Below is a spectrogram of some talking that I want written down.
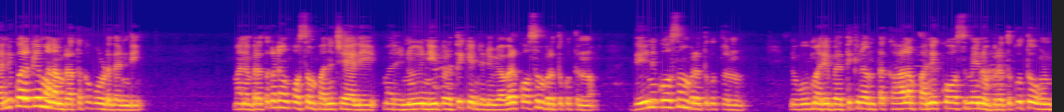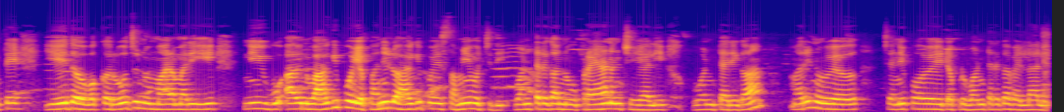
పని కొరకే మనం బ్రతకకూడదండి. మనం బ్రతకడం కోసం పని చేయాలి. మరి నువ్వు నీ బ్రతికేంటి? నువ్వు ఎవరి కోసం బ్రతుకుతున్నావు? దేనికోసం బ్రతుకుతున్నావు? నువ్వు మరి బ్రతికినంత కాలం పని కోసమే నువ్వు బ్రతుకుతూ ఉంటే ఏదో ఒక రోజు నువ్వు మరి మరి నీవు ఆ నువ్వు ఆగిపోయే పనిలో ఆగిపోయే సమయం వచ్చింది. ఒంటరిగా నువ్వు ప్రయాణం చేయాలి. ఒంటరిగా మరి నువ్వు చనిపోయేటప్పుడు ఒంటరిగా వెళ్ళాలి.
